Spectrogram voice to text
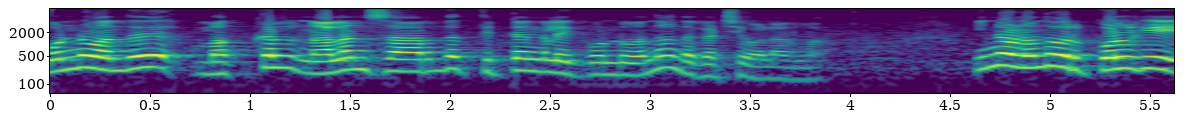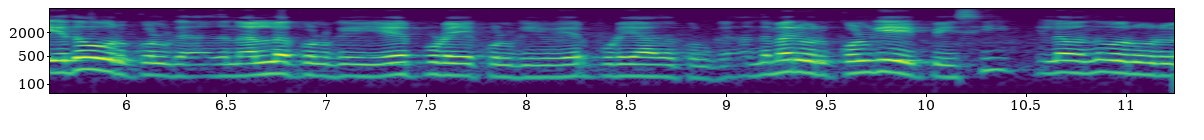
ஒன்று வந்து மக்கள் நலன் சார்ந்த திட்டங்களை கொண்டு வந்து அந்த கட்சி வளரலாம். இன்னொன்று வந்து ஒரு கொள்கை ஏதோ ஒரு கொள்கை. அது நல்ல கொள்கை ஏற்புடைய கொள்கையோ ஏற்புடையாத கொள்கை. அந்த மாதிரி ஒரு கொள்கையை பேசி இல்லை வந்து ஒரு ஒரு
